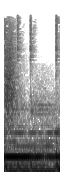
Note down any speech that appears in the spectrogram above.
you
